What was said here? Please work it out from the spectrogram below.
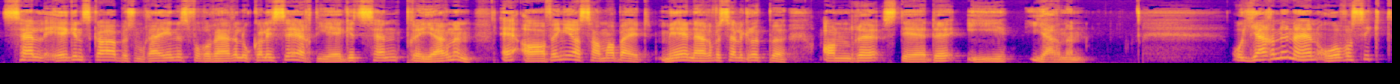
Selv egenskaper som regnes for å være lokalisert i eget senter i hjernen, er avhengig av samarbeid med nervecellegrupper andre steder i hjernen. Og hjernen er en oversikt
